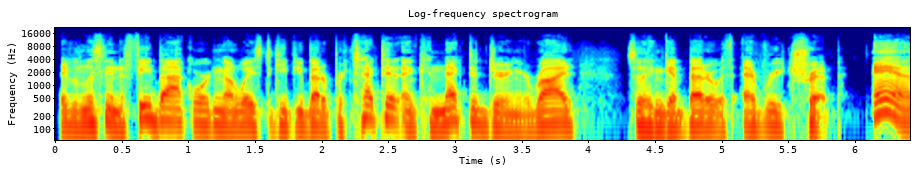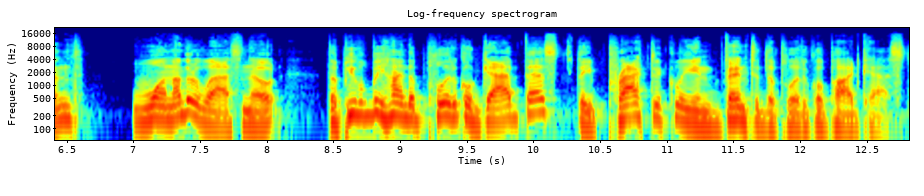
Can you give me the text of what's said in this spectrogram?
They've been listening to feedback, working on ways to keep you better protected and connected during your ride so they can get better with every trip. And one other last note the people behind the Political Gabfest, they practically invented the political podcast.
